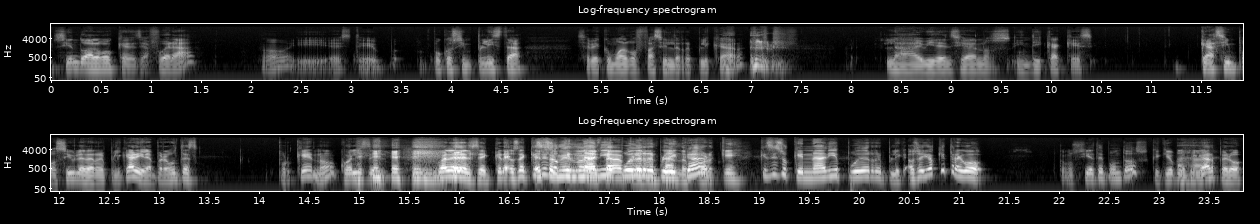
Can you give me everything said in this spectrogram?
siendo algo que desde afuera, ¿no? Y este, un poco simplista, se ve como algo fácil de replicar, la evidencia nos indica que es casi imposible de replicar. Y la pregunta es, ¿por qué, no? ¿Cuál es el, cuál es el secreto? O sea, ¿qué es eso que nadie puede replicar? ¿Por qué? ¿Qué es eso que nadie puede replicar? O sea, yo aquí traigo como siete puntos que quiero Ajá. platicar, pero,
